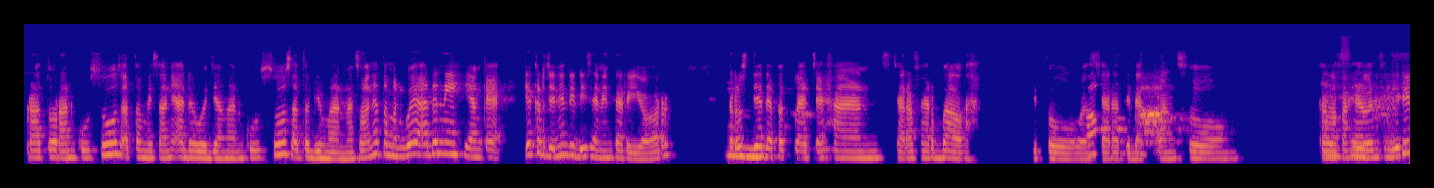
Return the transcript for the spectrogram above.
peraturan khusus atau misalnya ada wejangan khusus atau gimana? Soalnya temen gue ada nih yang kayak dia kerjanya di desain interior, terus Hmm. dia dapat pelecehan secara verbal lah, gitu, secara tidak langsung. Kalau Kak. Helen sendiri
